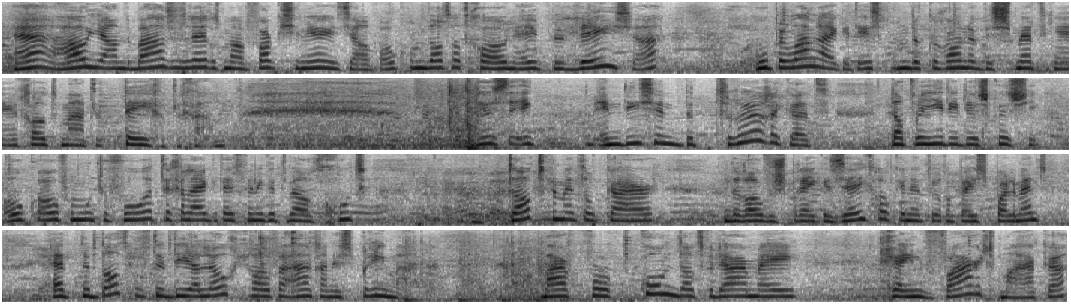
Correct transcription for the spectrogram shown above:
He, hou je aan de basisregels, maar vaccineer jezelf ook. Omdat dat gewoon heeft bewezen hoe belangrijk het is om de coronabesmettingen in grote mate tegen te gaan. Dus ik, in die zin betreur ik het dat we hier die discussie ook over moeten voeren. Tegelijkertijd vind ik het wel goed dat we met elkaar erover spreken. Zeker ook in het Europese parlement. Het debat of de dialoog hierover aangaan is prima. Maar voorkom dat we daarmee geen vaart maken.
